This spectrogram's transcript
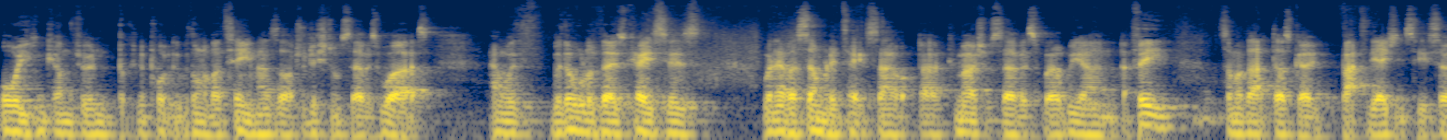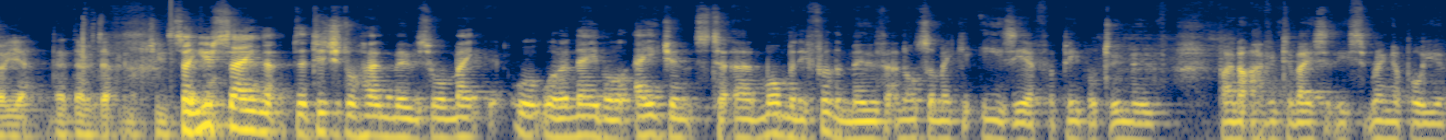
or you can come through and book an appointment with one of our team, as our traditional service works. And with with all of those cases, whenever somebody takes out a commercial service where we earn a fee, some of that does go back to the agency. So yeah, there, there is definitely an opportunity. So you're saying that the digital home moves will make will, will enable agents to earn more money from the move and also make it easier for people to move by not having to basically ring up all your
